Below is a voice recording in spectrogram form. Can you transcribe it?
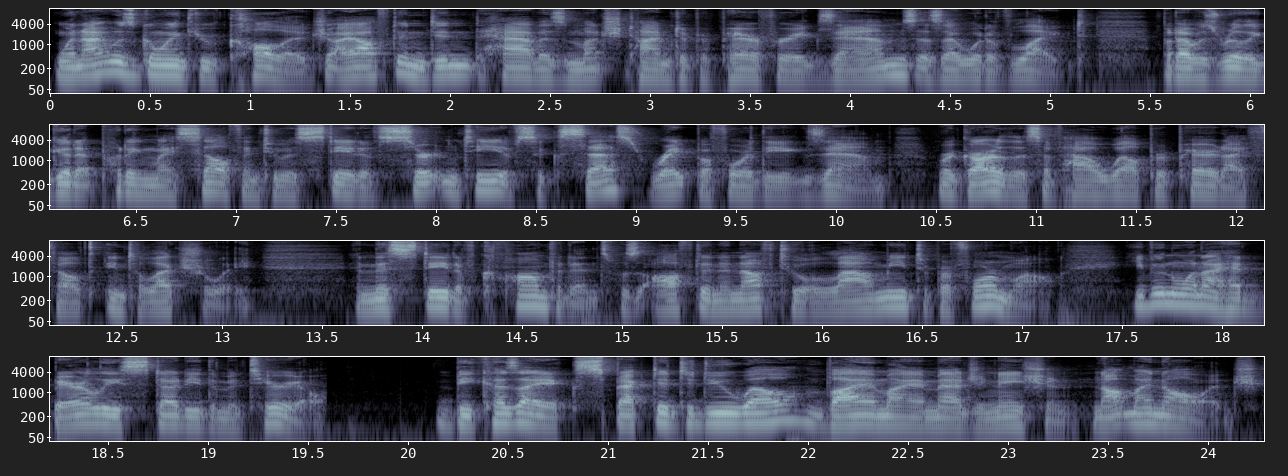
When I was going through college, I often didn't have as much time to prepare for exams as I would have liked, but I was really good at putting myself into a state of certainty of success right before the exam, regardless of how well prepared I felt intellectually and this state of confidence was often enough to allow me to perform well, even when I had barely studied the material. Because I expected to do well via my imagination, not my knowledge,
